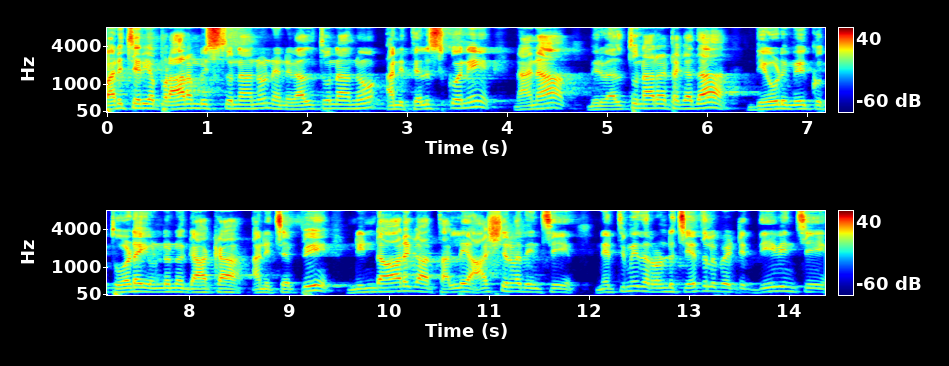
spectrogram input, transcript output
పరిచర్య ప్రారంభిస్తున్నాను నేను వెళ్తున్నాను అని తెలుసుకొని నానా మీరు వెళ్తున్నారట కదా దేవుడు మీకు తోడై ఉండును గాక అని చెప్పి నిండారుగా తల్లి ఆశీర్వదించి నెత్తి మీద రెండు చేతులు పెట్టి దీవించి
